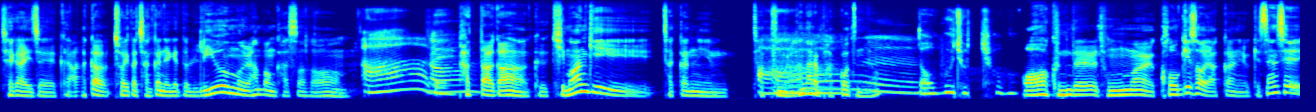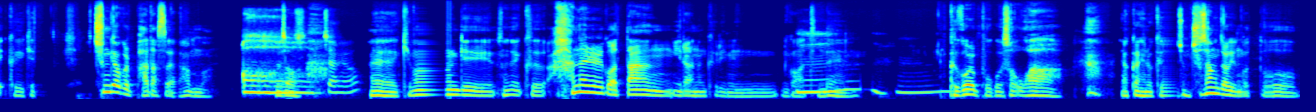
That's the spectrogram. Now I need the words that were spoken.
제가 이제 그 아까 저희가 잠깐 얘기했던 리움을 한번 갔어서 아, 네. 어. 갔다가 그 김환기 작가님 작품을 아. 하나를 봤거든요. 음. 너무 좋죠. 어 근데 정말 거기서 약간 이렇게 센세 그 이렇게 충격을 받았어요 한번. 어, 그래서- 진짜요? 네, 김원기 선생님 그 하늘과 땅이라는 그림인 것 같은데 음, 음. 그걸 보고서 와 약간 이렇게 좀 추상적인 것도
